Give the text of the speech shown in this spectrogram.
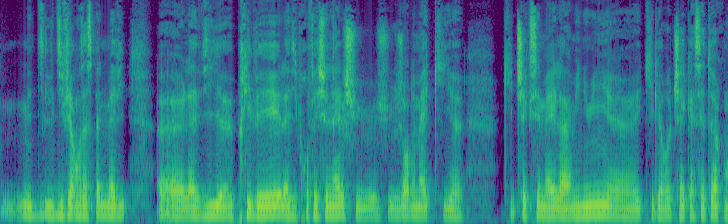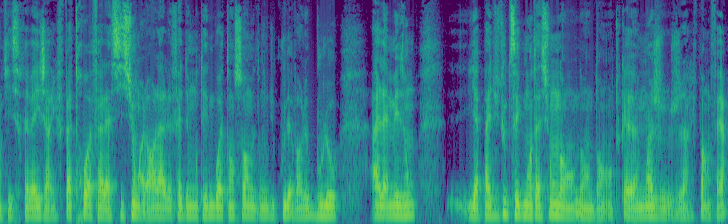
Mais les différents aspects de ma vie, euh, la vie privée, la vie professionnelle, je suis, je suis le genre de mec qui qui check ses mails à minuit et qui les recheck à 7 heures quand il se réveille. J'arrive pas trop à faire la scission. Alors là, le fait de monter une boîte ensemble, donc du coup d'avoir le boulot à la maison, il n'y a pas du tout de segmentation dans, dans, dans en tout cas moi je n'arrive pas à en faire.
